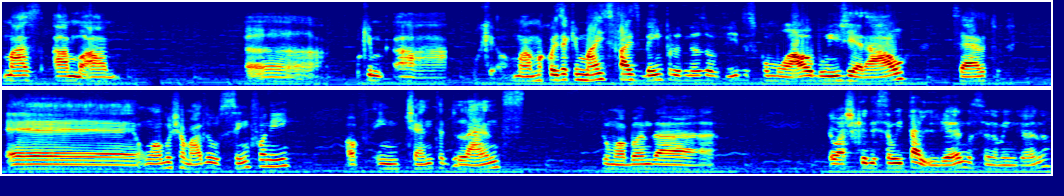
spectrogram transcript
Mas a, a, a, o que, a, uma, uma coisa que mais faz bem para os meus ouvidos, como álbum em geral, certo? É um álbum chamado Symphony of Enchanted Lands, de uma banda. Eu acho que eles são italianos, se não me engano.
